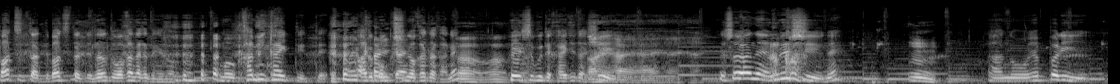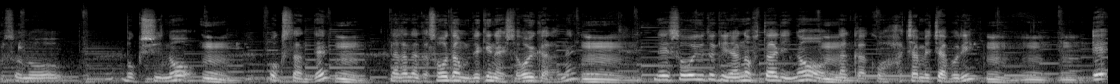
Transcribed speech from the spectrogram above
バズったってバズったってなんと分かんなかったけど もう神会って言ってある牧師の方がねフェイスブックで書いてたし、はいはいはいはいはい。でそれはね嬉しいね。うんあのやっぱりその牧師のうん。奥さんで、うん。なかなか相談もできない人多いからね、うん。でそういう時にあの二人のうん。なんかこうはちゃめちゃぶり、うんうん。え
